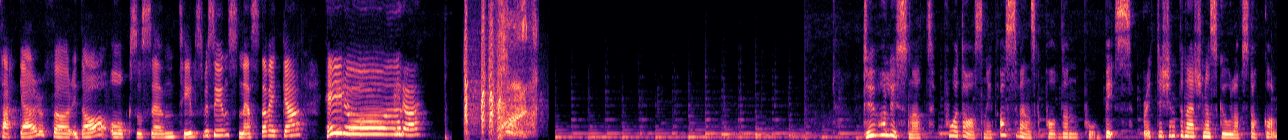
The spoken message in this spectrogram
tackar för idag och så sen tills vi syns nästa vecka. Hej då! Hej då! Du har lyssnat på ett avsnitt av Svenskpodden på BIS, British International School of Stockholm.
